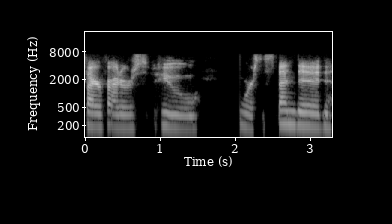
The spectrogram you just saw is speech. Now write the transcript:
firefighters who were suspended,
